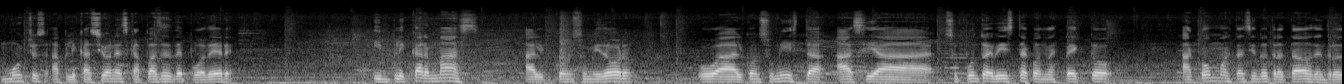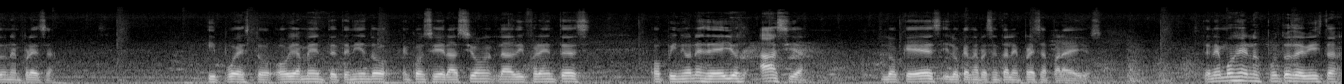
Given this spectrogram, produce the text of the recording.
muchas aplicaciones capaces de poder implicar más al consumidor o al consumista hacia su punto de vista con respecto a cómo están siendo tratados dentro de una empresa. Y puesto, obviamente, teniendo en consideración las diferentes opiniones de ellos hacia lo que es y lo que representa la empresa para ellos. Tenemos en los puntos de vista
